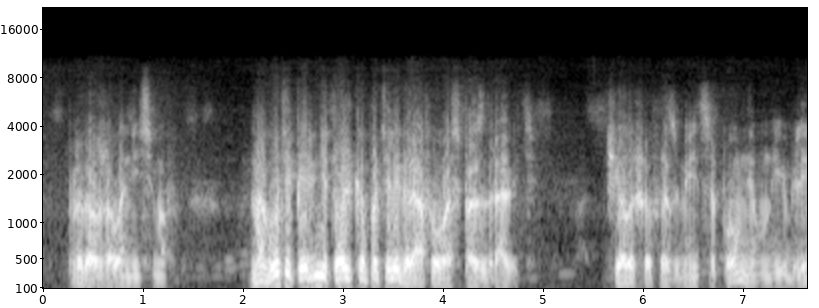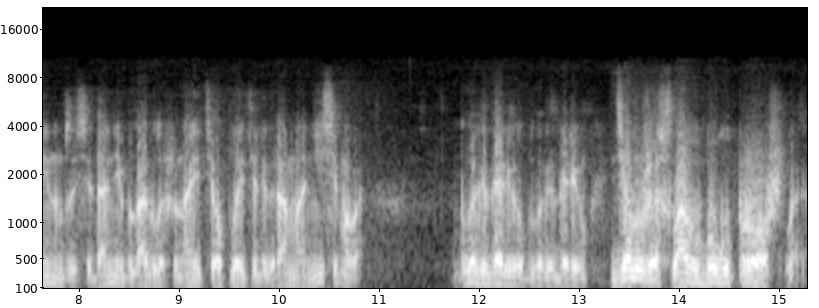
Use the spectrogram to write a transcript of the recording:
— продолжал Анисимов, — «могу теперь не только по телеграфу вас поздравить». Челышев, разумеется, помнил, на юбилейном заседании была оглашена и теплая телеграмма Анисимова. «Благодарю, благодарю. Дело уже, слава богу, прошлое».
